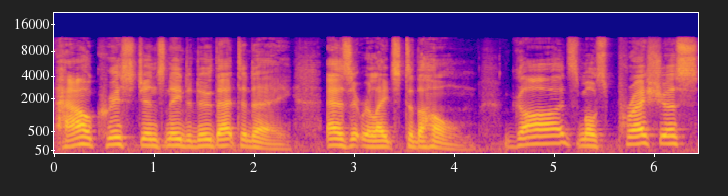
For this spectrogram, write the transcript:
how Christians need to do that today as it relates to the home. God's most precious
